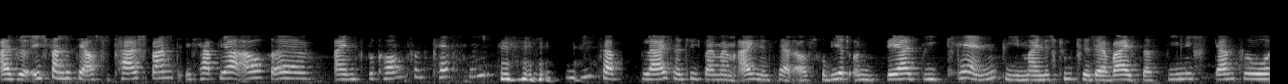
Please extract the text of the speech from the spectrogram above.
Also ich fand es ja auch total spannend. Ich habe ja auch äh, eins bekommen zum Testen. ich habe gleich natürlich bei meinem eigenen Pferd ausprobiert und wer die kennt, die meine Stute, der weiß, dass die nicht ganz so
